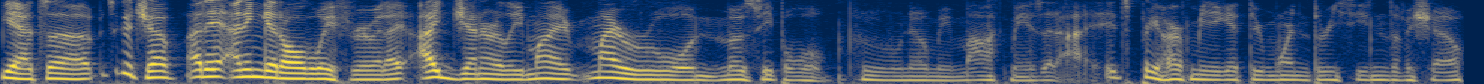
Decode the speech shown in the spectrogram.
yeah, it's a it's a good show. I didn't I didn't get all the way through it. I, I generally my my rule and most people who know me mock me is that I, it's pretty hard for me to get through more than three seasons of a show.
